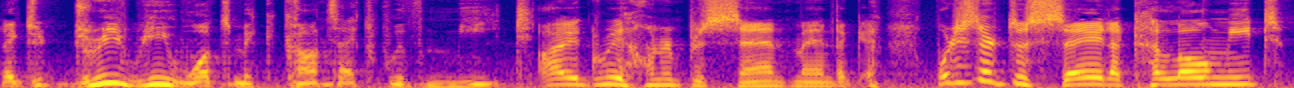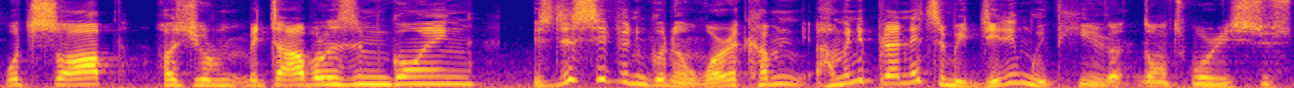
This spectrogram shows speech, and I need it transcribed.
Like, do, do we really want to make contact with meat? I agree 100%, man. Like, what is there to say? Like, hello, meat? What's up? How's your metabolism going? Is this even gonna work? How many, how many planets are we dealing with here? D- don't worry, it's just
